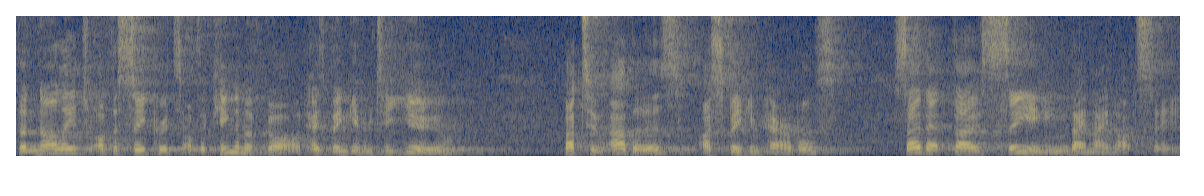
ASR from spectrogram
The knowledge of the secrets of the kingdom of God has been given to you, but to others I speak in parables, so that those seeing they may not see,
